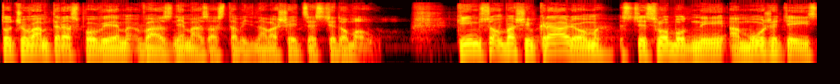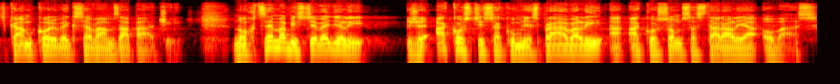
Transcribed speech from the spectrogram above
To, čo vám teraz poviem, vás nemá zastaviť na vašej ceste domov. Kým som vašim kráľom, ste slobodní a môžete ísť kamkoľvek sa vám zapáči. No chcem, aby ste vedeli, že ako ste sa ku mne správali a ako som sa staral ja o vás.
